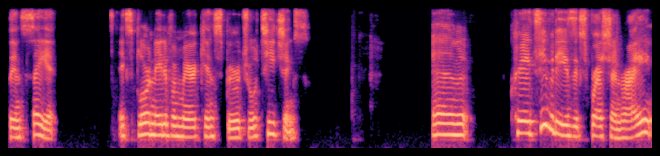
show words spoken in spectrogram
then say it. Explore Native American spiritual teachings. And creativity is expression, right?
